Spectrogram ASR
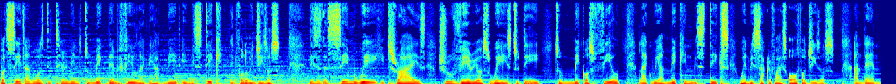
But Satan was determined to make them feel like they had made a mistake in following Jesus. This is the same way he tries through various ways today to make us feel like we are making mistakes when we sacrifice all for Jesus. And then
